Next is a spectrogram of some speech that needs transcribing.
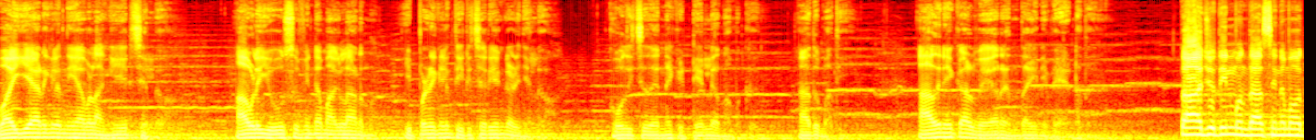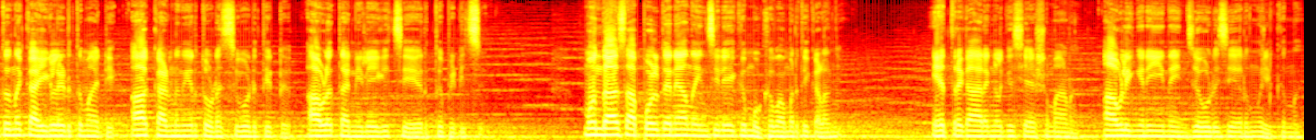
വൈകിയാണെങ്കിലും നീ അവൾ അംഗീകരിച്ചല്ലോ. അവൾ യൂസുഫിന്റെ മകളാണെന്ന് ഇപ്പോഴെങ്കിലും തിരിച്ചറിയാൻ കഴിഞ്ഞല്ലോ. കൊതിച്ചു തന്നെ കിട്ടിയല്ലോ നമുക്ക്. അത് മതി. അതിനേക്കാൾ വേറെ എന്താ ഇനി വേണ്ടത്? താജുദ്ദീൻ മുന്താസിന്റെ മുഖത്തുനിന്ന് കൈകളെടുത്ത് മാറ്റി ആ കണ്ണുനീർ തുടച്ചു കൊടുത്തിട്ട് അവളെ തന്നിലേക്ക് ചേർത്ത് പിടിച്ചു. മുന്താസ് അപ്പോൾ തന്നെ ആ നെഞ്ചിലേക്ക് മുഖം അമർത്തി കളഞ്ഞു. എത്ര കാലങ്ങൾക്ക് ശേഷമാണ് അവൾ ഇങ്ങനെ ഈ നെഞ്ചോട് ചേർന്ന് നിൽക്കുന്നത്?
